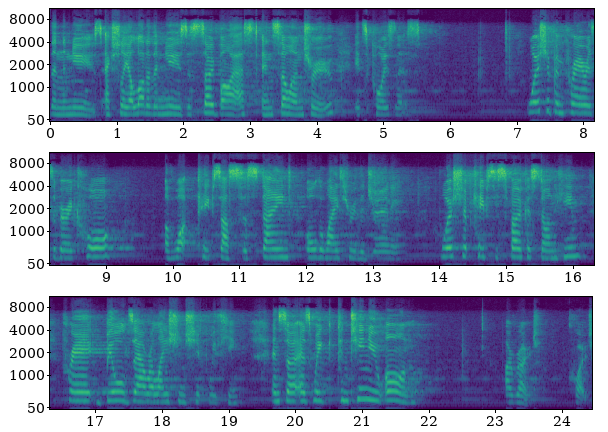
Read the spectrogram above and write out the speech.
than the news. Actually, a lot of the news is so biased and so untrue, it's poisonous. Worship and prayer is the very core of what keeps us sustained all the way through the journey. Worship keeps us focused on Him prayer builds our relationship with Him. And so as we continue on, I wrote, quote,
